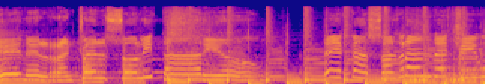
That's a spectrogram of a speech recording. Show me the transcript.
en el rancho el solitario de Casas Grandes, Chihuahua,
